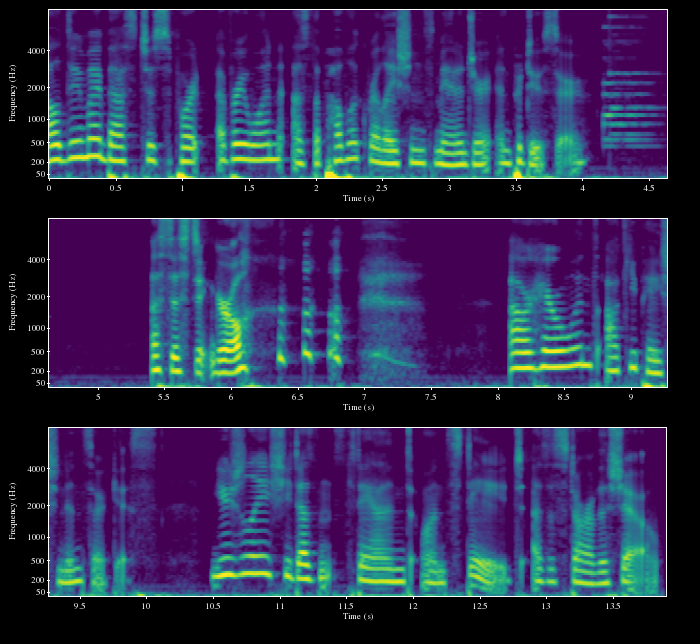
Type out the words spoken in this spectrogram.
I'll do my best to support everyone as the public relations manager and producer. Assistant girl. Our heroine's occupation in circus. Usually she doesn't stand on stage as a star of the show,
